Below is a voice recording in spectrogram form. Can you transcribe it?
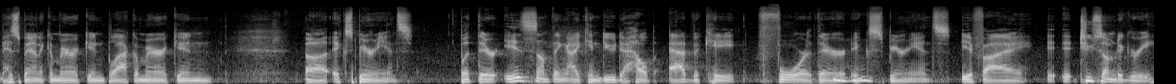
Hispanic American, Black American uh, experience. But there is something I can do to help advocate for their experience, if I, i i- to some degree.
